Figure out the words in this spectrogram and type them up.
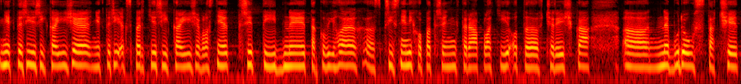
Někteří říkají, že někteří experti říkají, že vlastně tři týdny takovýchhle eh, zpřísněných opatření, která platí od eh, včerejška, eh, nebudou stačit.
